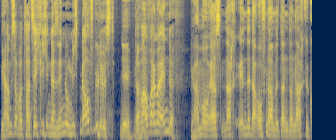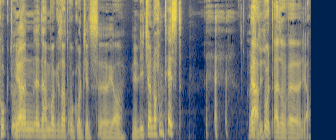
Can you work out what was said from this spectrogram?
Wir haben es aber tatsächlich in der Sendung nicht mehr aufgelöst. Nee, da war auf einmal Ende. Wir haben auch erst nach Ende der Aufnahme dann danach geguckt und Ja. dann äh, haben wir gesagt, oh Gott, jetzt äh, ja, hier liegt ja noch ein Test. Richtig. Ja, gut, also äh, ja.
